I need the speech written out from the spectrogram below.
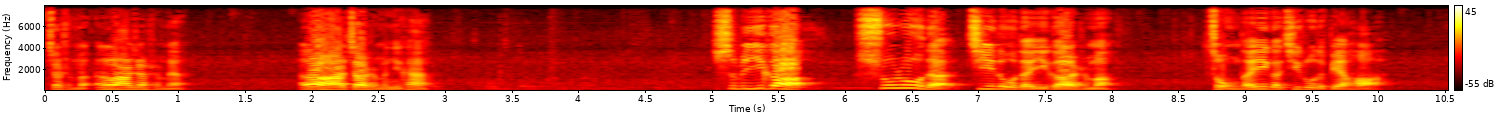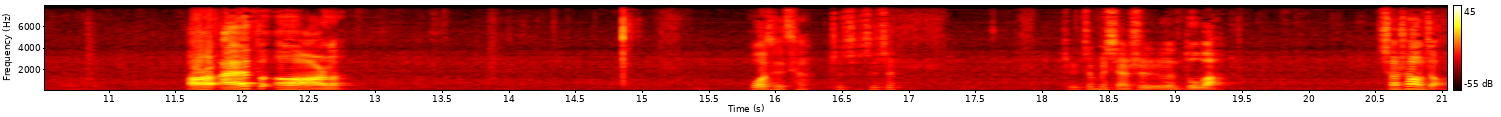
叫什么？NR 叫什么呀？NR 叫什么？你看，是不是一个输入的记录的一个什么总的一个记录的编号啊？而 FNR 呢？我的天，这这这这，这这么显示有点多吧？向上找，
